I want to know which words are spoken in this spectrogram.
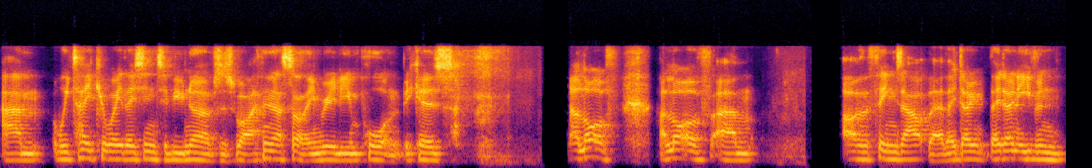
Um, we take away those interview nerves as well. I think that's something really important because a lot of a lot of um, other things out there they don't they don't even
